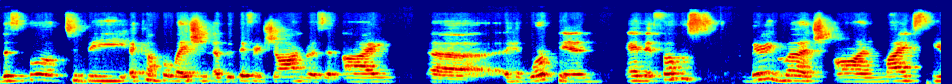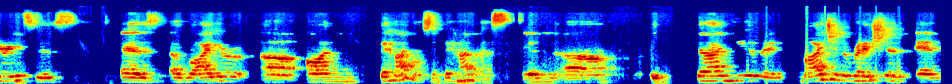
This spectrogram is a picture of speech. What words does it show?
this book to be a compilation of the different genres that I uh, had worked in and that focused very much on my experiences as a writer uh, on Tejanos and Tejanas in, uh, that I knew in my generation and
